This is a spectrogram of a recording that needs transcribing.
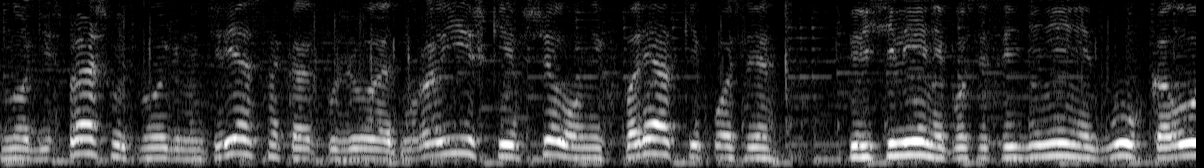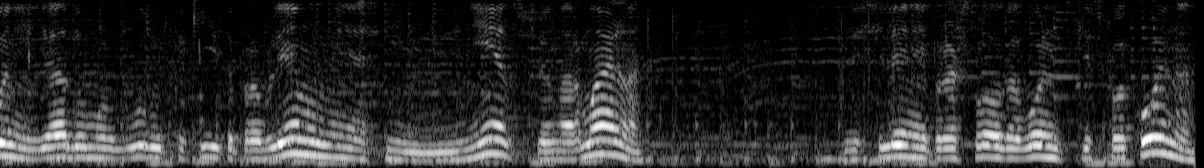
Многие спрашивают, многим интересно, как поживают муравьишки. Все у них в порядке после переселения, после соединения двух колоний. Я думал, будут какие-то проблемы у меня с ними. Нет, все нормально. Переселение прошло довольно-таки спокойно.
